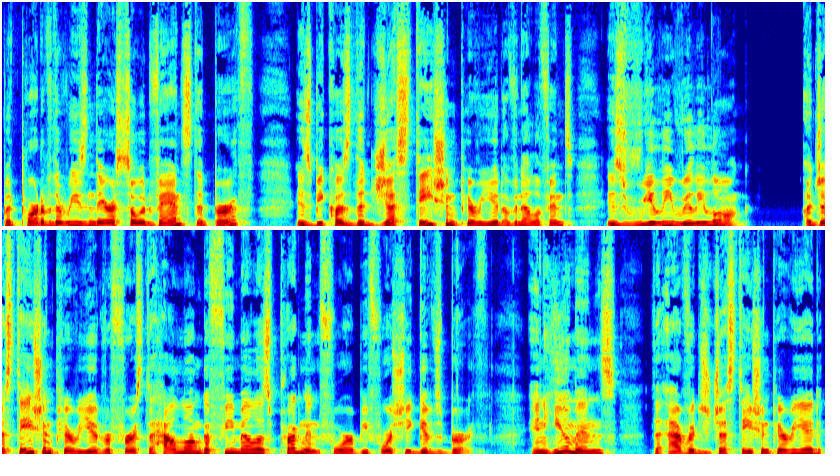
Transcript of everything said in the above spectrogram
but part of the reason they are so advanced at birth is because the gestation period of an elephant is really, really long. A gestation period refers to how long a female is pregnant for before she gives birth. In humans, the average gestation period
